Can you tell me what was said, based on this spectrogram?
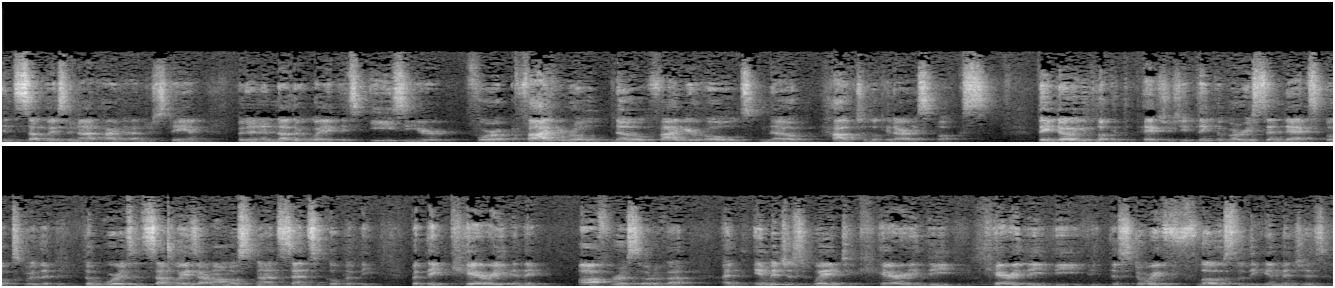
in some ways they're not hard to understand, but in another way it's easier for a five-year-old know, five-year-olds know how to look at artist books. They know you look at the pictures. You think of Maurice Sendak's books where the, the words in some ways are almost nonsensical, but, the, but they carry and they offer a sort of a, an image's way to carry the, carry the, the, the, story flows through the images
